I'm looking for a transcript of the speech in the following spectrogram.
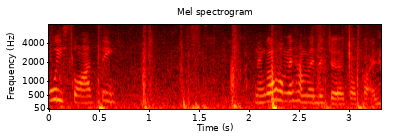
喂山顶，难怪后面他们就觉得怪怪的。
